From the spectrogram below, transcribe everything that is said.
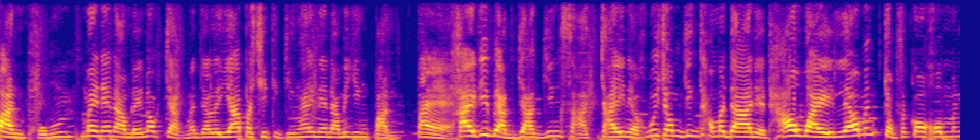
ปั่นผมไม่แนะนำเลยนอกจากมันจะระยะประชิดจริงๆให้แนะนำให้ยิงปั่น แต่ใครที่แบบอยากยิงสะใจเนี่ยคุณผู้ชมยิงธรรมดาเนี่ยเท้าไวแล้วมันจบสกอร์คมมัน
